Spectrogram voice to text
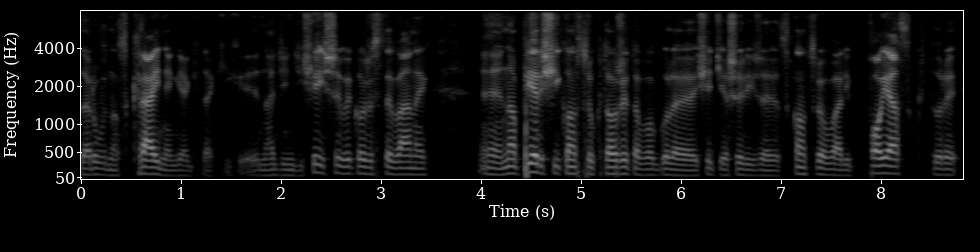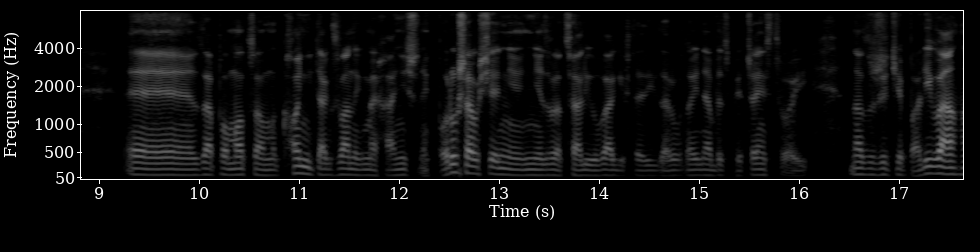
zarówno skrajnych, jak i takich na dzień dzisiejszy wykorzystywanych. E, no, pierwsi konstruktorzy to w ogóle się cieszyli, że skonstruowali pojazd, który e, za pomocą koni tak zwanych mechanicznych poruszał się, nie, nie zwracali uwagi wtedy zarówno i na bezpieczeństwo, i na zużycie paliwa.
